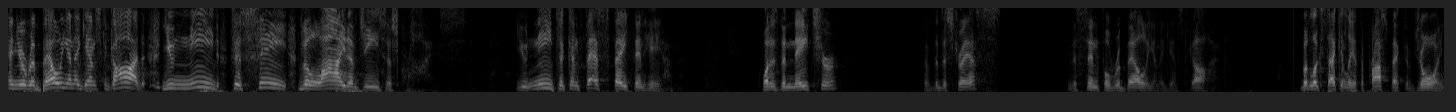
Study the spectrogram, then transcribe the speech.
and your rebellion against God. You need to see the light of Jesus Christ. You need to confess faith in Him. What is the nature of the distress? It is sinful rebellion against God. But look, secondly, at the prospect of joy.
